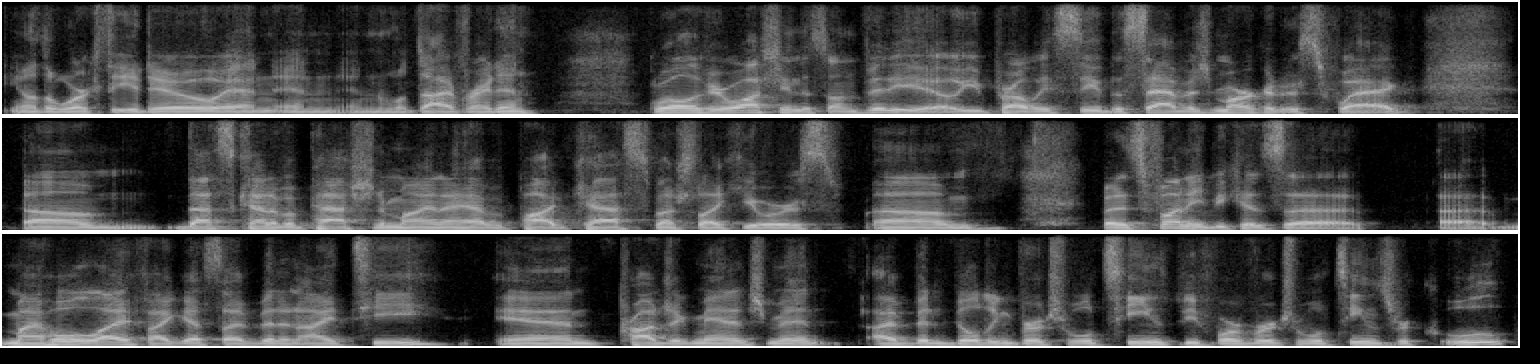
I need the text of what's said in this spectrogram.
you know, the work that you do, and and and we'll dive right in. Well, if you're watching this on video, you probably see the Savage Marketer swag. Um, that's kind of a passion of mine. I have a podcast, much like yours. Um, but it's funny because uh, uh, my whole life, I guess I've been in IT and project management. I've been building virtual teams before virtual teams were cool.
